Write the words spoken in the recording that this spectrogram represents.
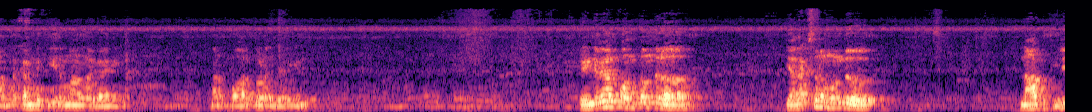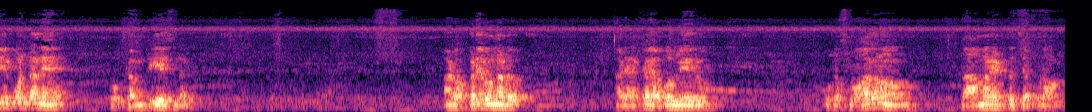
మండల కమిటీ తీర్మానంలో కానీ మనం పాల్గొనడం జరిగింది. రెండు వేల పంతొమ్మిదిలో ఎలక్షన్ ముందు నాకు తెలియకుండానే ఒక కమిటీ వేసినారు. ఆడు ఒక్కడే ఉన్నాడు. ఆడు వెనకాల ఎవరు లేరు. ఒక స్లోగనం రామానాయుడితో చెప్పడం.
